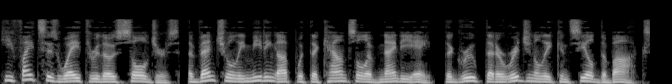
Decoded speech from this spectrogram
He fights his way through those soldiers, eventually meeting up with the Council of 98, the group that originally concealed the box.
